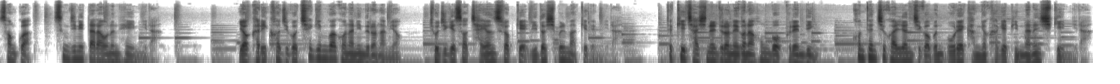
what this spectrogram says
성과, 승진이 따라오는 해입니다. 역할이 커지고 책임과 권한이 늘어나며 조직에서 자연스럽게 리더십을 맡게 됩니다. 특히 자신을 드러내거나 홍보, 브랜딩, 콘텐츠 관련 직업은 올해 강력하게 빛나는 시기입니다.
